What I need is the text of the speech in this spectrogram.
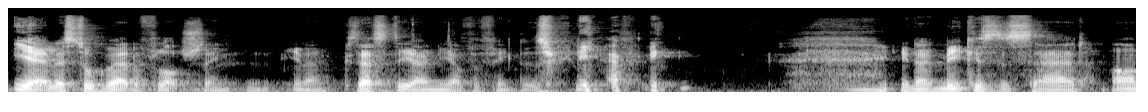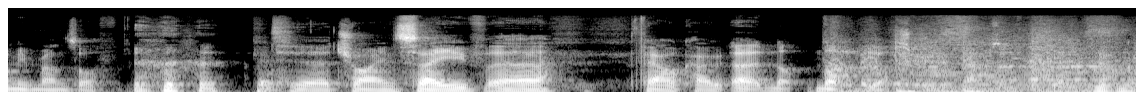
yeah, let's talk about the Floch thing. You know, because that's the only other thing that's really happening. You know, Mika's is sad. Armin runs off to try and save uh, Falco. Uh, not not the Austrian,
